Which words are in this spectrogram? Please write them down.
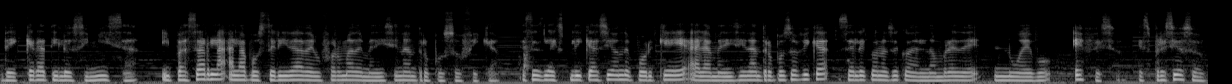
de Cratilosimisa y pasarla a la posteridad en forma de medicina antroposófica. Esta es la explicación de por qué a la medicina antroposófica se le conoce con el nombre de Nuevo Éfeso. Es precioso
